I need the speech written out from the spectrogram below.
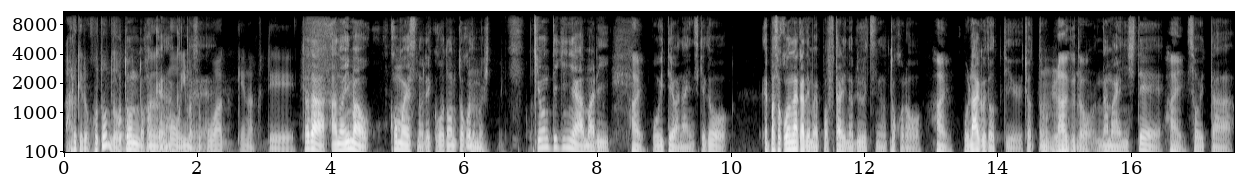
あるけど、ほとんど、ほとんどかけなくてうんもう今そこはかけなくて、ただ、あの、今、コモエスのレコードのとこでも、基本的にはあまりはい。置いてはないんですけど、やっぱそこの中でもやっぱ二人のルーツのところはい。をラグドっていうちょっとうんラグド。名前にして、はい。そういった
